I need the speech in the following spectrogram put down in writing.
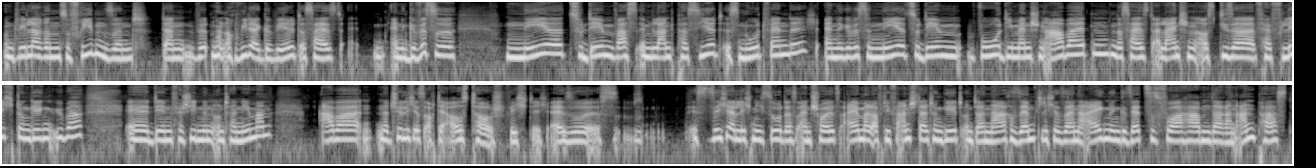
und Wählerinnen zufrieden sind, dann wird man auch wiedergewählt. Das heißt, eine gewisse Nähe zu dem, was im Land passiert, ist notwendig. Eine gewisse Nähe zu dem, wo die Menschen arbeiten. Das heißt, allein schon aus dieser Verpflichtung gegenüber äh, den verschiedenen Unternehmern. Aber natürlich ist auch der Austausch wichtig. Also es ist sicherlich nicht so, dass ein Scholz einmal auf die Veranstaltung geht und danach sämtliche seine eigenen Gesetzesvorhaben daran anpasst,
